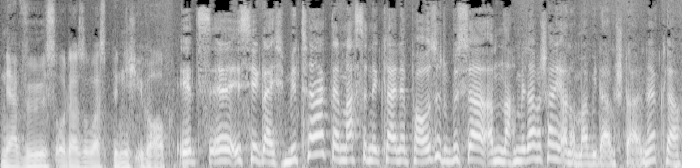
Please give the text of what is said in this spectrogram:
nervös oder sowas bin ich überhaupt. Jetzt äh, ist hier gleich Mittag, dann machst du eine kleine Pause. Du bist ja am Nachmittag wahrscheinlich auch noch mal wieder am Stall, ne? Klar.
